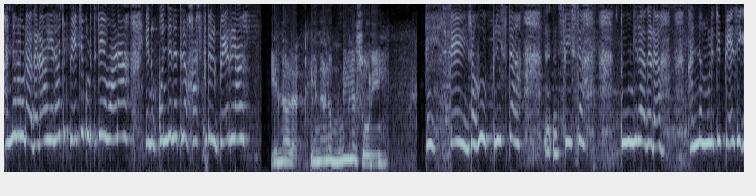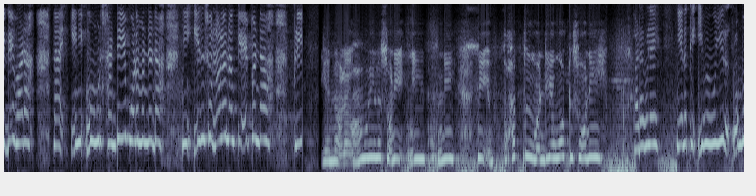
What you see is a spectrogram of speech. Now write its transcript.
கண்ண மூடாதடா ஏதாச்சும் பேச்சு கொடுத்துட்டே வாடா எனக்கு கொஞ்ச நேரத்துல ஹாஸ்பிடல் போயிடலாம் என்னால என்னால முடியல சோனி. டேய் ரகு ப்ளீஸ்டா ப்ளீஸ்டா தூங்கிடாதடா. கண்ணை முழிச்சு பேசிக்கிட்டே வாடா. நான் இனி உங்க சண்டையே போட மாட்டேன்டா. நீ எது சொன்னாலும் நான் கேட்பேன்டா ப்ளீஸ் என்னால முடியல சோனி. நீ நீ நீ பார்த்து வண்டியை ஓட்டு சோனி. கடவுளே எனக்கு இவன் உயிர் ரொம்ப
